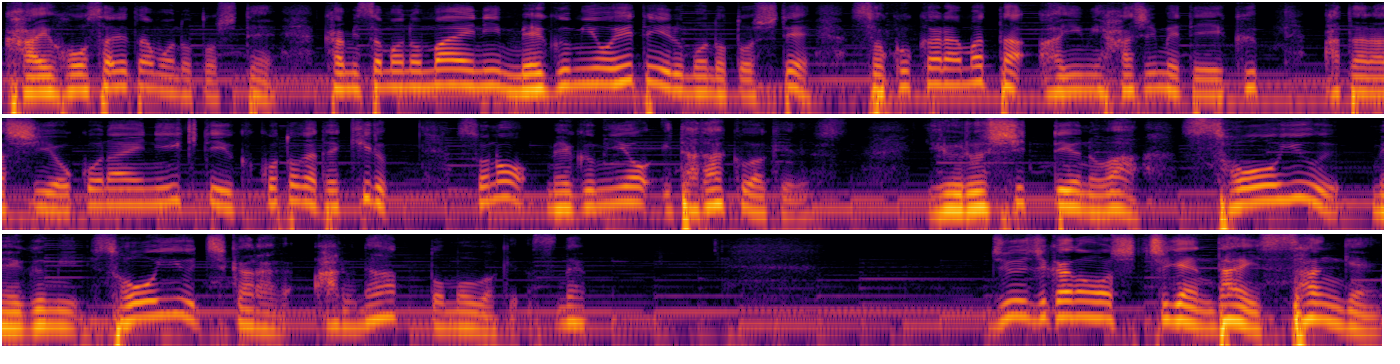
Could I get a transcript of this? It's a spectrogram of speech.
解放されたものとして神様の前に恵みを得ているものとしてそこからまた歩み始めていく新しい行いに生きていくことができるその恵みをいただくわけです。許しっていうのはそういう恵みそういう力があるなと思うわけですね。十字架の七言第3言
